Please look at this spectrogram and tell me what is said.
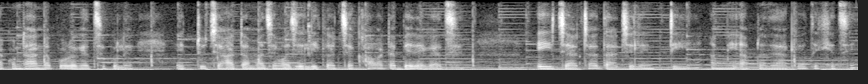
এখন ঠান্ডা পড়ে গেছে বলে একটু চাটা, মাঝে মাঝে লিকার চা খাওয়াটা বেড়ে গেছে। এই চাটা দার্জিলিং টি আমি আপনাদের আগেও দেখেছি।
